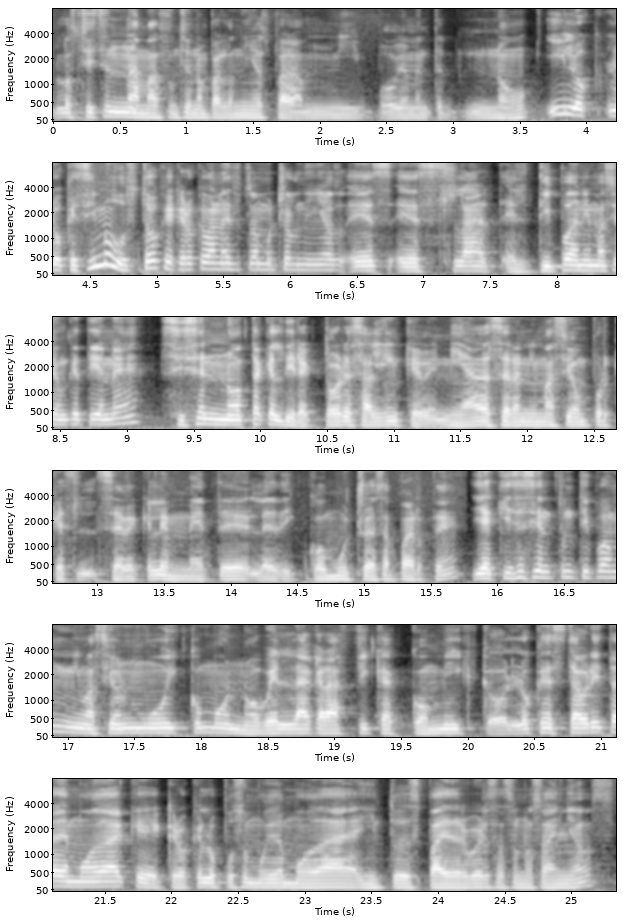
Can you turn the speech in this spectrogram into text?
los chistes nada más funcionan para los niños, para mí obviamente no. Y lo, que sí me gustó, que creo que van a disfrutar mucho los niños, es, es la, el tipo de animación que tiene. Sí se nota que el director es alguien que venía de hacer animación porque se ve que le mete, le dedicó mucho a esa parte. Y aquí se siente un tipo de animación muy como novela gráfica, cómic, lo que está ahorita de moda, que creo que lo puso muy de moda Into the Spider-Verse hace unos años.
